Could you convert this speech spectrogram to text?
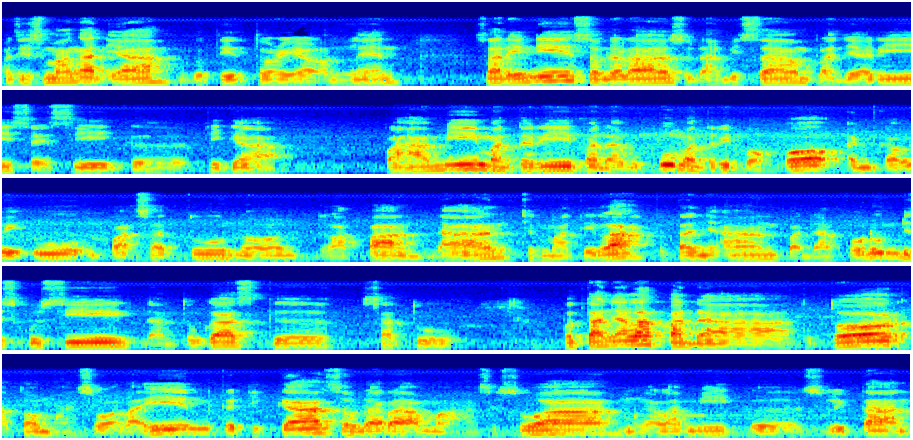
Masih semangat ya ikuti tutorial online. Saat ini saudara sudah bisa mempelajari sesi ketiga. Pahami materi pada buku materi pokok MKWU 4108 dan cermatilah pertanyaan pada forum diskusi dan tugas ke-1. Bertanyalah pada tutor atau mahasiswa lain ketika saudara mahasiswa mengalami kesulitan.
